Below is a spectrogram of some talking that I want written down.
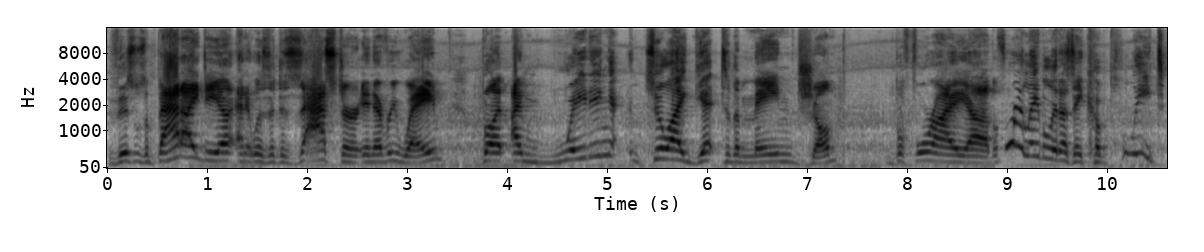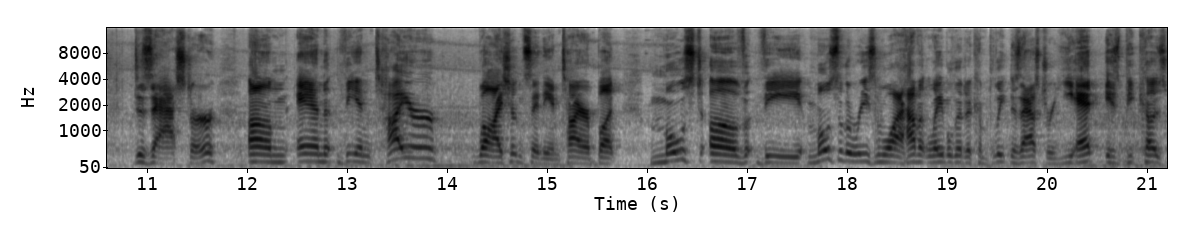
this was a bad idea and it was a disaster in every way. But I'm waiting till I get to the main jump before I uh, before I label it as a complete disaster. Um, and the entire well, I shouldn't say the entire, but most of the most of the reason why I haven't labeled it a complete disaster yet is because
